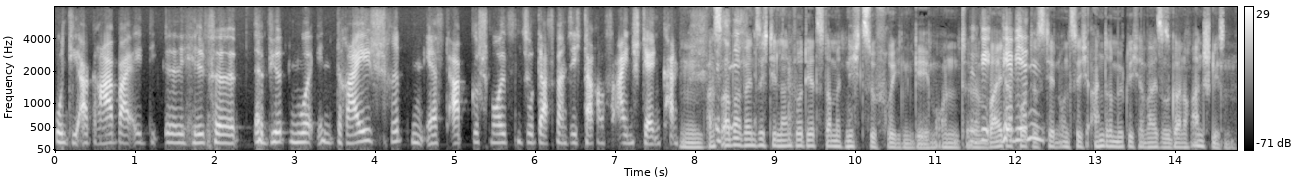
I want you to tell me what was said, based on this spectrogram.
und die Agrarbeihilfe äh, wird nur in drei Schritten erst abgeschmolzen, sodass man sich darauf einstellen kann. Hm, was es aber, wenn sich die Landwirte jetzt damit nicht zufrieden geben und äh, wir, weiter wir protestieren und sich andere möglicherweise sogar noch anschließen?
